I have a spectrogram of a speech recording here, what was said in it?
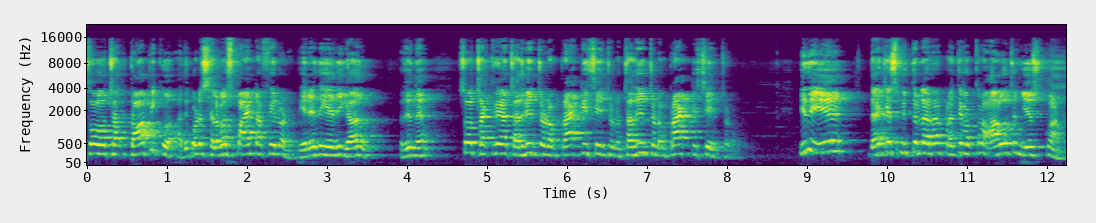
సో టాపిక్ అది కూడా సిలబస్ పాయింట్ ఆఫ్ వ్యూలో వేరేది ఏది కాదు. అదే సో చక్కగా చదివించడం ప్రాక్టీస్ చేయించడం చదివించడం ప్రాక్టీస్ చేయించడం. ఇది దయచేసి మిత్రులారా ప్రతి ఒక్కరు ఆలోచన చేసుకోండి.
